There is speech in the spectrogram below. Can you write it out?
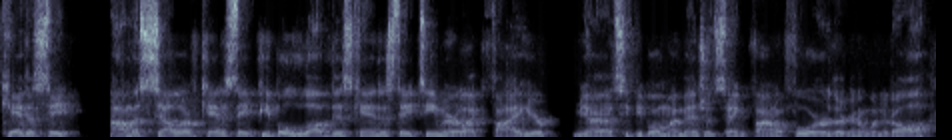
Kansas State. I'm a seller of Kansas State. People love this Kansas State team. Or like, I hear, you know, I see people in my mentions saying Final Four, they're going to win it all.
